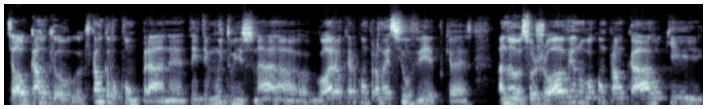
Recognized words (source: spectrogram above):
sei lá, o carro que eu, que carro que eu vou comprar, né? Tem, tem muito isso, né? Ah, agora eu quero comprar uma SUV, porque é, ah não, eu sou jovem, eu não vou comprar um carro que,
